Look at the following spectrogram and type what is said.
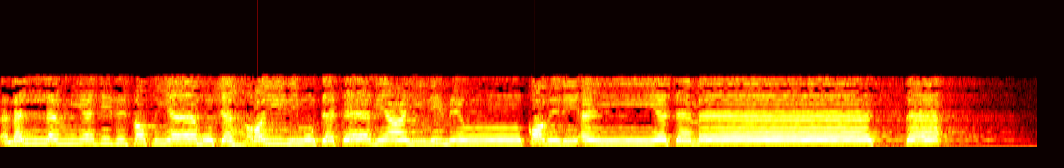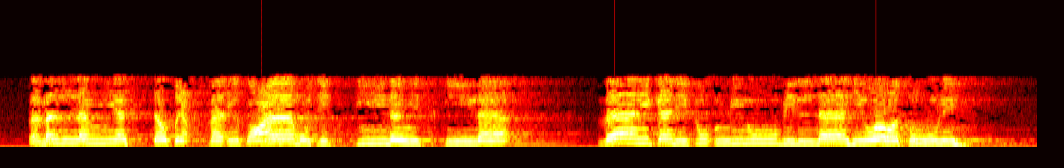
فمن لم يجد فصيام شهرين متتابعين من قبل أن يتماسا فمن لم يستطع فإطعام ستين مسكينا ذلك لتؤمنوا بالله ورسوله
